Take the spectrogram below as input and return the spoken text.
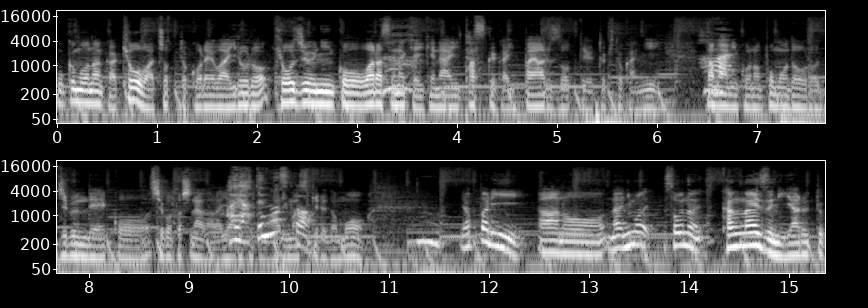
僕もなんか今日はちょっとこれはいろいろ今日中にこう終わらせなきゃいけないタスクがいっぱいあるぞっていう時とかに、たまにこのポモドーロ自分でこう仕事しながらやるあやってこともありますけれども、うん。やっぱり、あの、何も、そういうの考えずにやると、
